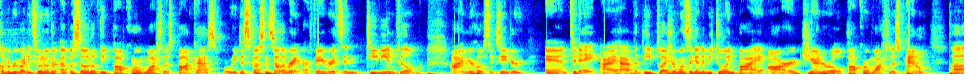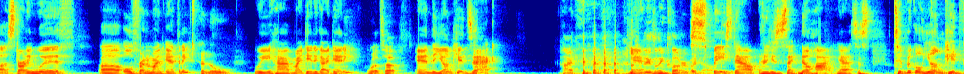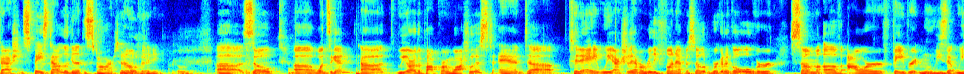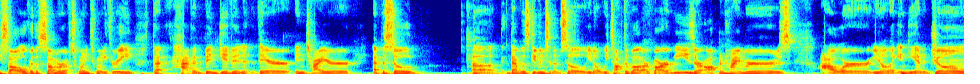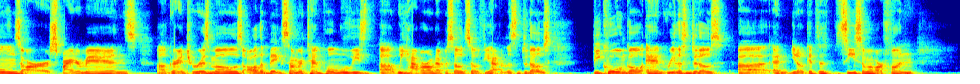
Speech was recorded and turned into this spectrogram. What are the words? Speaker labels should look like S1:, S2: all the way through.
S1: welcome everybody to another episode of the Popcorn Watchlist podcast, where we discuss and celebrate our favorites in TV and film. I'm your host, Xavier, and today I have the pleasure once again to be joined by our general Popcorn Watchlist panel, uh, starting with uh, old friend of mine, Anthony.
S2: Hello.
S1: We have my data guy, Danny,
S3: What's up?
S1: and the young kid, Zach.
S2: Hi. yeah. I
S1: Yeah.
S2: should do something clever, but no.
S1: spaced out, and he's just like, no, hi, yeah, it's just typical young kid fashion, spaced out, looking at the stars. no, I'm kidding. Uh, so uh, once again, uh, we are the Popcorn Watch List, and uh, today we actually have a really fun episode. We're gonna go over some of our favorite movies that we saw over the summer of 2023 that haven't been given their entire episode uh, that was given to them. So you know, we talked about our Barbies, our Oppenheimers, our you know like Indiana Jones, our Spider Mans, uh, Gran Turismo's, all the big summer tentpole movies. Uh, we have our own episodes, so if you haven't listened to those, be cool and go and re-listen to those, uh, and you know get to see some of our fun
